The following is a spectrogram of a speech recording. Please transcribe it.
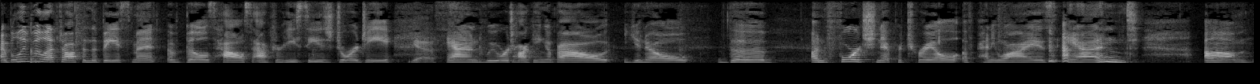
I believe we left off in the basement of Bill's house after he sees Georgie. Yes. And we were talking about, you know, the unfortunate portrayal of Pennywise. and um,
